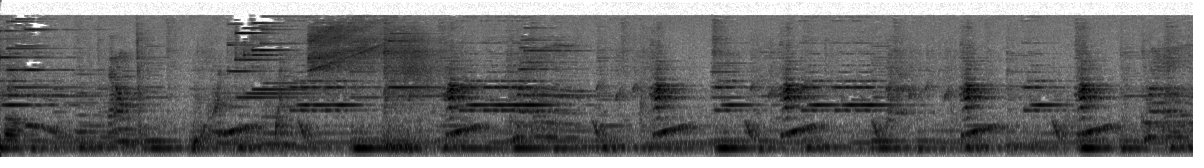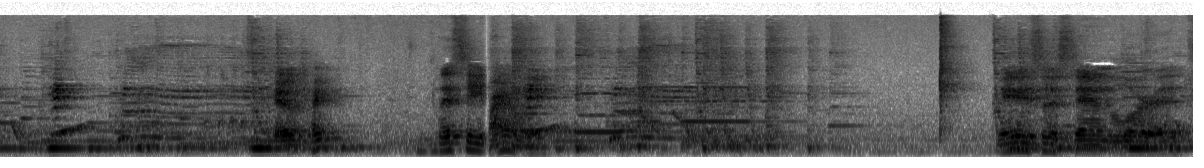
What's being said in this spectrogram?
More. Okay, let's pipe. Let's see, finally. Maybe it's just down the lower edge.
